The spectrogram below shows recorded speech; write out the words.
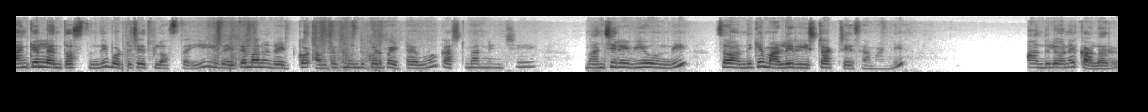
యాంకిల్ లెంత్ వస్తుంది బొట్టు చేతులు వస్తాయి. ఇదైతే మనం రెడ్ అంతకు ముందు కూడా పెట్టాము. కస్టమర్ నుంచి మంచి రివ్యూ ఉంది. సో అందుకే మళ్ళీ రీస్టాక్ చేసామండి అందులోనే కలర్.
